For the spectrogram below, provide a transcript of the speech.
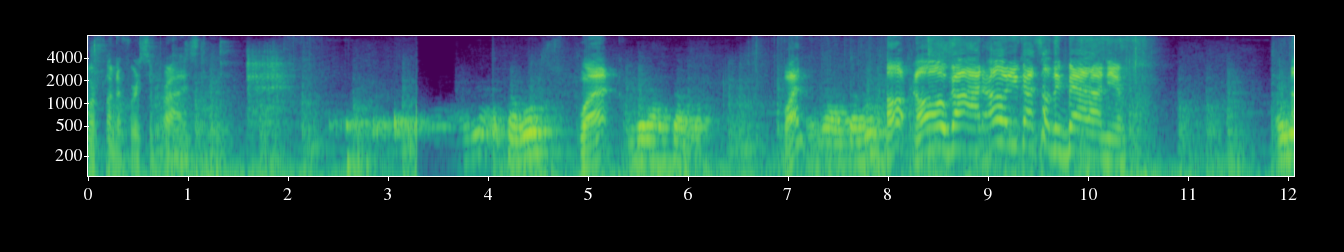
More fun if we're surprised. What? What? Oh, oh God! Oh, you got something bad on you. Uh,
